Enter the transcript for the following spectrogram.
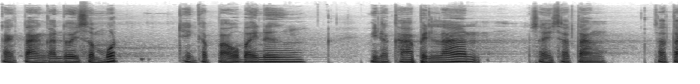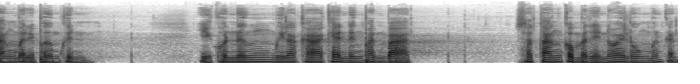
แตกต่างกันโดยสมมติ เช่นกระเป๋าใบหนึ่งมีราคาเป็นล้าน ใส่สตังค์สตังค์ไม่ได้เพิ่มขึ้น อีกคนหนึ่งมีราคาแค่หนึ่งพันบาท สตังค์ก็ไม่ได้น้อยลงเหมือนกัน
